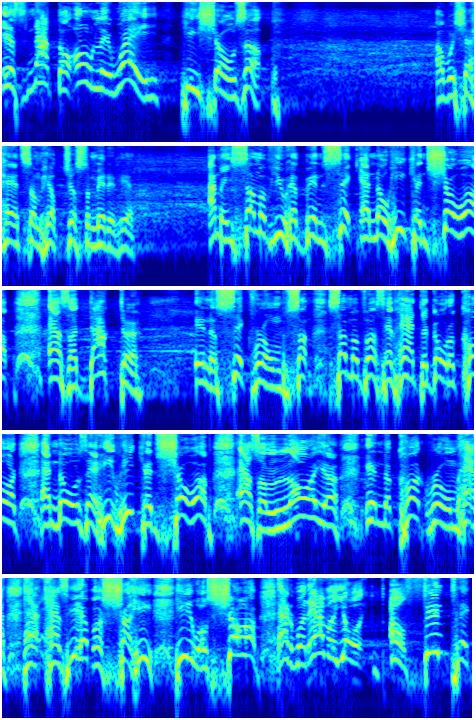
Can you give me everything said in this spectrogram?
is not the only way he shows up. I wish I had some help just a minute here. I mean, some of you have been sick and know he can show up as a doctor in a sick room. Some, some of us have had to go to court and knows that he, he can show up as a lawyer in the courtroom. Ha, ha, has he ever show, he, he will show up and whatever your authentic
